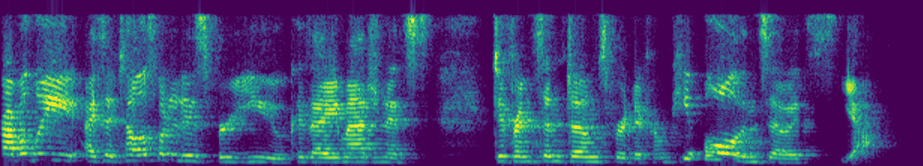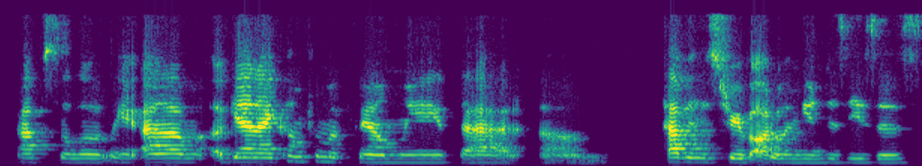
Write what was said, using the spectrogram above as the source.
Probably, I said, tell us what it is for you, because I imagine it's different symptoms for different people, and so it's yeah. Absolutely. Um, again, I come from a family that um, have a history of autoimmune diseases.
